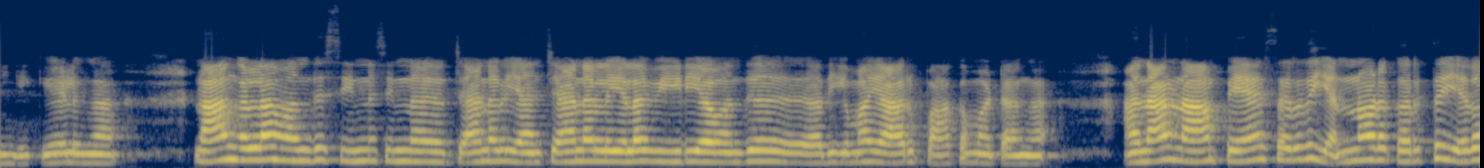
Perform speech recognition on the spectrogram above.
நீங்கள் கேளுங்க. நாங்கள்லாம் வந்து சின்ன சின்ன சேனல் என் சேனல்ல எல்லாம் வீடியோ வந்து அதிகமாக யாரும் பார்க்க மாட்டாங்க. அதனால் நான் பேசுகிறது என்னோட கருத்தை ஏதோ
